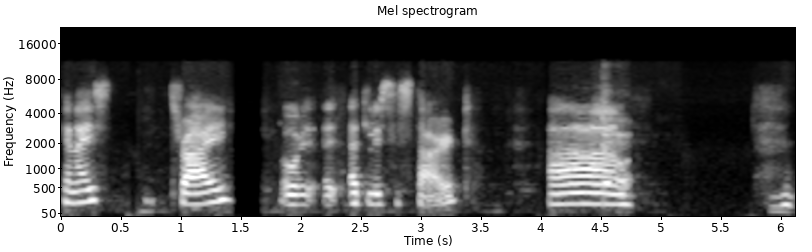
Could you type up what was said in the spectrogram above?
Can I try or at least start? Um,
